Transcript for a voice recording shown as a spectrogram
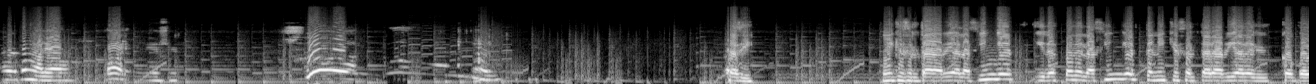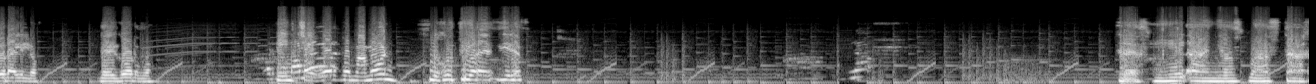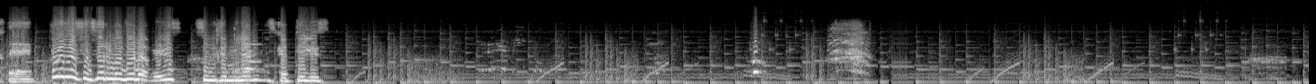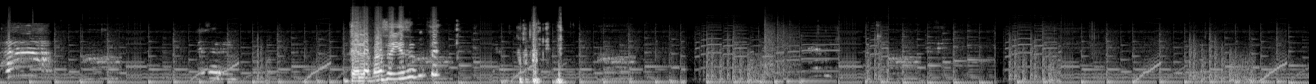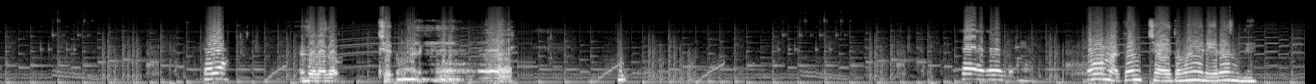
A ver, ¿cómo le hago? ¿Cómo le voy a hacer? Ay, Ahora sí. Tenéis que saltar arriba de la Singer y después de la Singer tenéis que saltar arriba del cocodrilo. Del gordo. Pinche gordo mamón. Justo iba a decir eso. Mil años más tarde. ¿Puedes hacerlo de una vez sin los capítulos? Ah. ¿Te la paso yo solamente? Ya. Hace rato. Che, ya. Toma, concha de tu madre grande.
